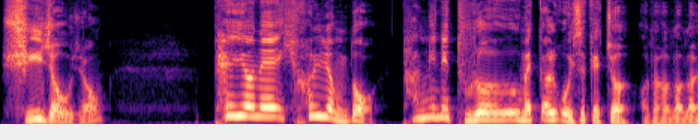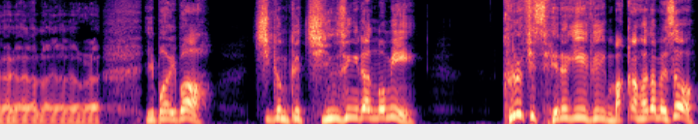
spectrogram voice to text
쉬저우죠. 폐현의 현령도 당연히 두려움에 떨고 있었겠죠. 이봐, 이봐. 지금 그 진승이란 놈이 그렇게 세력이 그 막강하다면서?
